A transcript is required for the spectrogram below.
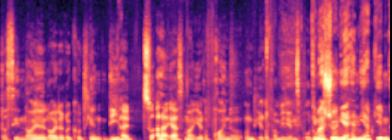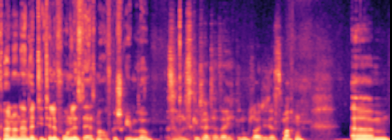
dass sie neue Leute rekrutieren, die halt zuallererst mal ihre Freunde und ihre Familie ins Boot Die mal holen. schön ihr Handy abgeben können und dann wird die Telefonliste erstmal aufgeschrieben. So. So, und es gibt halt tatsächlich genug Leute, die das machen. Ähm,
